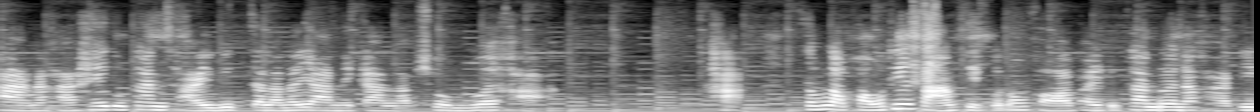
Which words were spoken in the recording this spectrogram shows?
ทางนะคะ ให้ทุกท่านใช้วิจารณญาณในการรับชมด้วยค่ะค่ะสำหรับของวันที่ 30 ก็ต้องขออภัยทุกท่านด้วยนะคะ ที่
